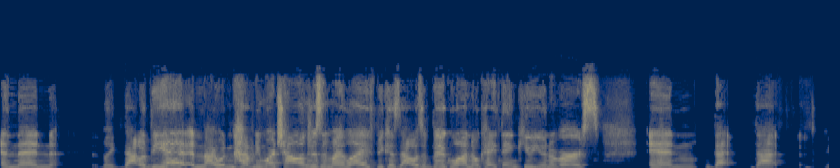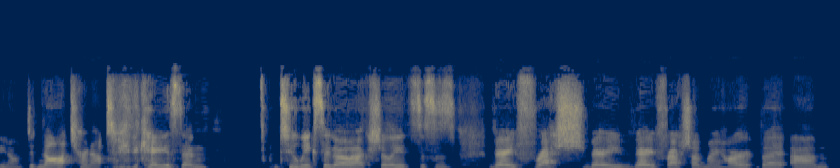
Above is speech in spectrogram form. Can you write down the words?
And then like that would be it and I wouldn't have any more challenges in my life because that was a big one. Okay, thank you universe. And that that you know did not turn out to be the case and two weeks ago actually. It's, this is very fresh very very fresh on my heart but um,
